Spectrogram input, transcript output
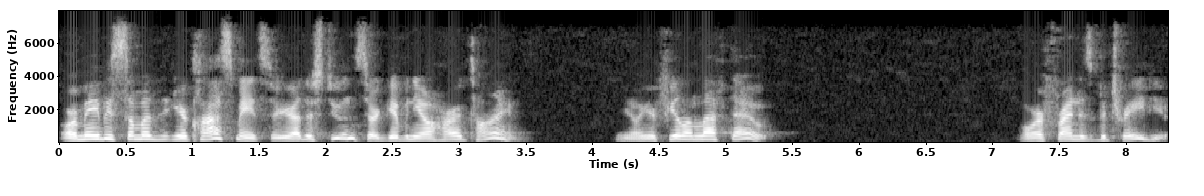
Or maybe some of your classmates or your other students are giving you a hard time. You know, you're feeling left out. Or a friend has betrayed you.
